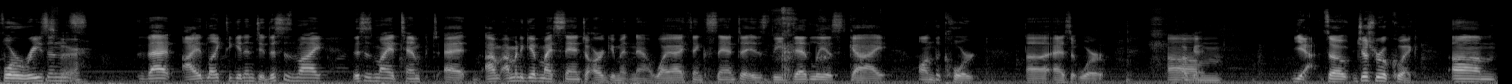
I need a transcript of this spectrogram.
for reasons that I'd like to get into. This is my this is my attempt at. I'm, I'm going to give my Santa argument now. Why I think Santa is the deadliest guy on the court, uh, as it were. Um, Yeah. So just real quick, um,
